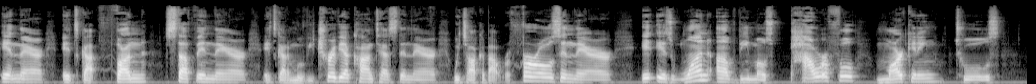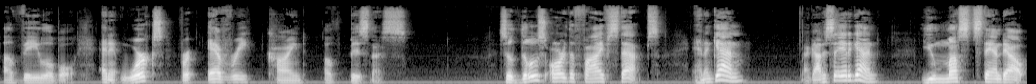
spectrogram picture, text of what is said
in there, it's got fun stuff in there, it's got a movie trivia contest in there. We talk about referrals in there. It is one of the most powerful marketing tools available, and it works for every kind of business. So, those are the five steps. And again, I got to say it again you must stand out,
